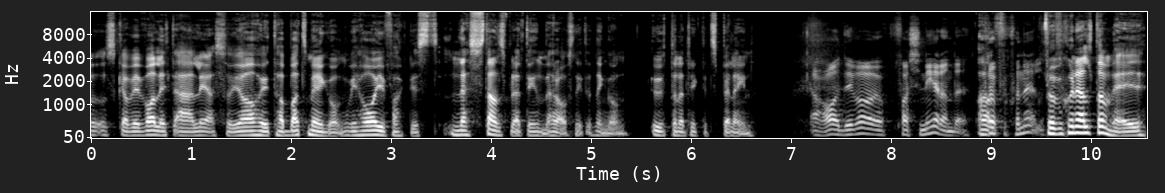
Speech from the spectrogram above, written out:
Och ska vi vara lite ärliga så jag har ju tabbat mig en gång. Vi har ju faktiskt nästan spelat in det här avsnittet en gång utan att riktigt spela in. Ja, det var fascinerande. Ja. Professionellt. Professionellt av mig. Eh,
